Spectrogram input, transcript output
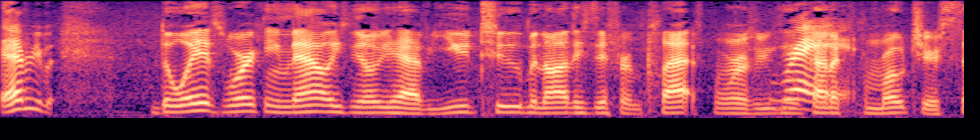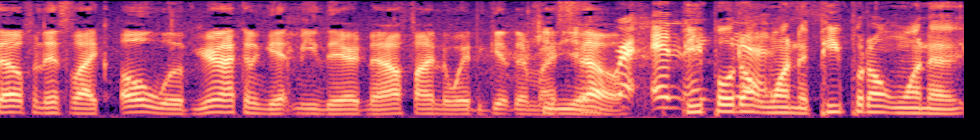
everybody. The way it's working now is, you know, you have YouTube and all these different platforms where you can kind of promote yourself, and it's like, oh, well, if you're not going to get me there, then I'll find a way to get there Yeah. myself. Right, and- people don't yes. want to. People don't want to.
